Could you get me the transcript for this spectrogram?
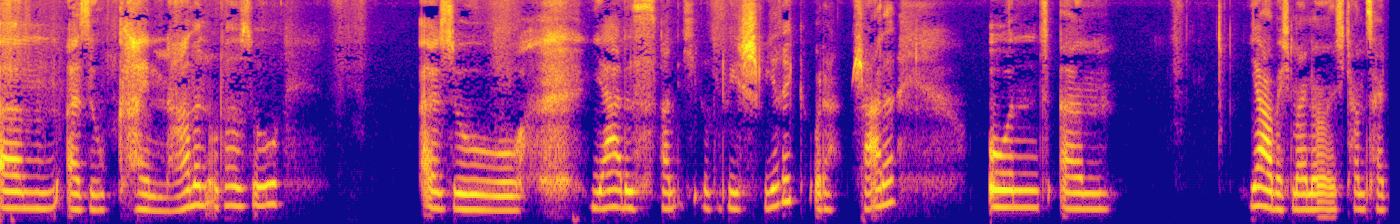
Ähm, also keinen Namen oder so. Also, ja, das fand ich irgendwie schwierig oder schade. Und, ähm, ja, aber ich meine, ich kann es halt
